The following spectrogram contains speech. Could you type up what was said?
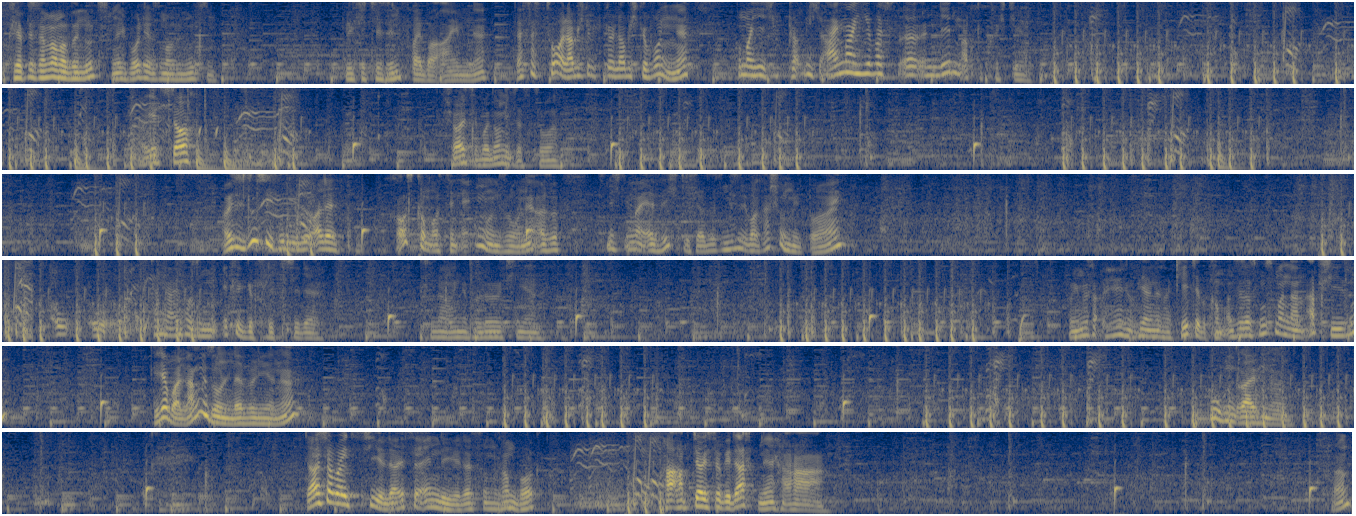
Okay, ich habe das einfach mal benutzt, ne? Ich wollte das mal benutzen. Bin jetzt hier sinnfrei bei einem, ne? Das ist das Tor, da habe ich, glaube ich, gewonnen, ne? Guck mal hier, ich habe nicht einmal hier was äh, im Leben abgekriegt hier. Jetzt doch. Scheiße, war doch nicht das Tor. Aber es ist lustig, wo die so alle rauskommen aus den Ecken und so, ne? Also ist nicht immer ersichtlich. Also ist ein bisschen Überraschung mit bei. Oh, oh, oh. Ich kann da einfach so in die Ecke geflitzt hier, der kleine Blöd hier. Vorhin muss hey, du wieder eine Rakete bekommen. Also das muss man dann abschießen. Geht aber lange so ein Level hier, ne? Kuchen greifen an. Da ist aber jetzt Ziel, da ist ja Ende hier, das ist so ein Hamburg. Ha, habt ihr euch so gedacht, ne? Haha. Ja?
